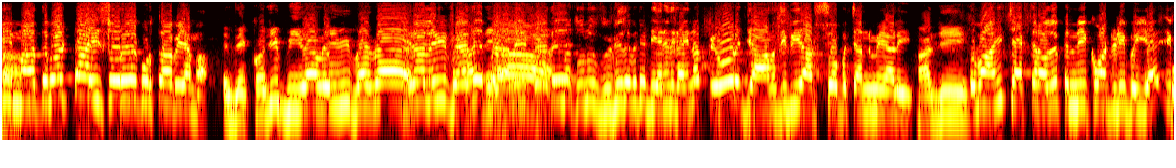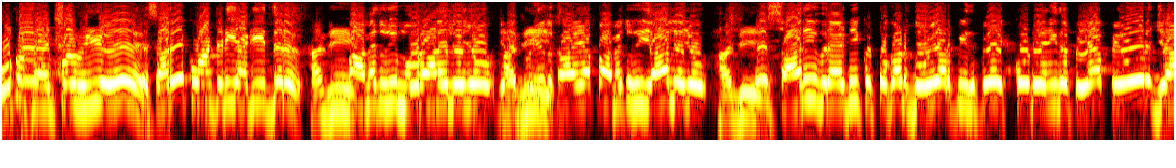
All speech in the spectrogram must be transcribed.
ਵੀ ਮਤਲਬ 250 ਰੁਪਏ ਕੁੜਤਾ ਪਜਾਮਾ। ਦੇਖੋ ਜੀ ਵੀਰਾਂ ਲਈ ਵੀ ਫਾਇਦਾ। ਮੇਰਾ ਲਈ ਵੀ ਫਾਇਦੇ ਹਾਂਜੀ, ਪਿਆ ਲਈ। ਫਾਇਦੇ। ਮੈਂ ਤੁਹਾਨੂੰ ਵੀਡੀਓ ਦੇ ਵਿੱਚ ਡਿਜ਼ਾਈਨ ਦਿਖਾਈ ਨਾ ਪਿਓਰ ਜਾਮ ਦੀ ਵੀ 895 ਵਾਲੀ। ਹਾਂਜੀ। ਤੁਮਾਂ ਜੀ ਚੈੱਕ ਕਰਾ ਦਿਓ ਕਿੰਨੀ ਕੁਆਂਟੀਟੀ ਪਈ ਆ। ਉਹ ਤਾਂ ਸੈਂਪਲ ਹੀ ਹੈ ਸਾਰੇ ਕੁਆਂਟੀਟੀ ਆ ਗਈ ਇੱਧਰ। ਹਾਂਜੀ। ਭਾਵੇਂ ਤੁਸੀਂ ਮੋਰਾਂ ਵਾਲੇ ਲੈ ਜਾਓ ਜਿਹੜੇ। ਵੀਡੀਓ ਦਿਖਾਏ ਆ ਭਾਵੇਂ ਤੁਸੀਂ ਆਹ ਲੈ ਜਾਓ। ਹਾਂਜੀ। ਇਹ ਸਾਰੀ ਵੈਰਾਈਟੀ ਘੱਟੋ ਘੱਟ 2000 ਪੀਸ ਪਿਆ ਇੱਕੋ ਡਿਜ਼ਾਈਨ ਦਾ ਪਿਆ ਪਿਓਰ ਜਾਂ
